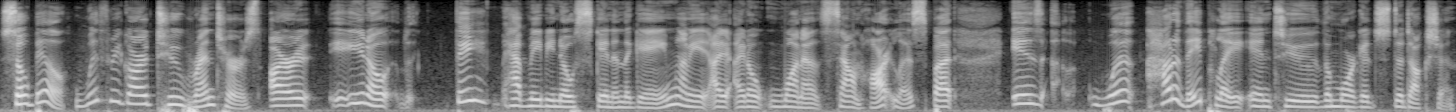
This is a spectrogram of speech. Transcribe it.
So, Bill, with regard to renters, are, you know, they have maybe no skin in the game. I mean, I, I don't want to sound heartless, but is what how do they play into the mortgage deduction?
